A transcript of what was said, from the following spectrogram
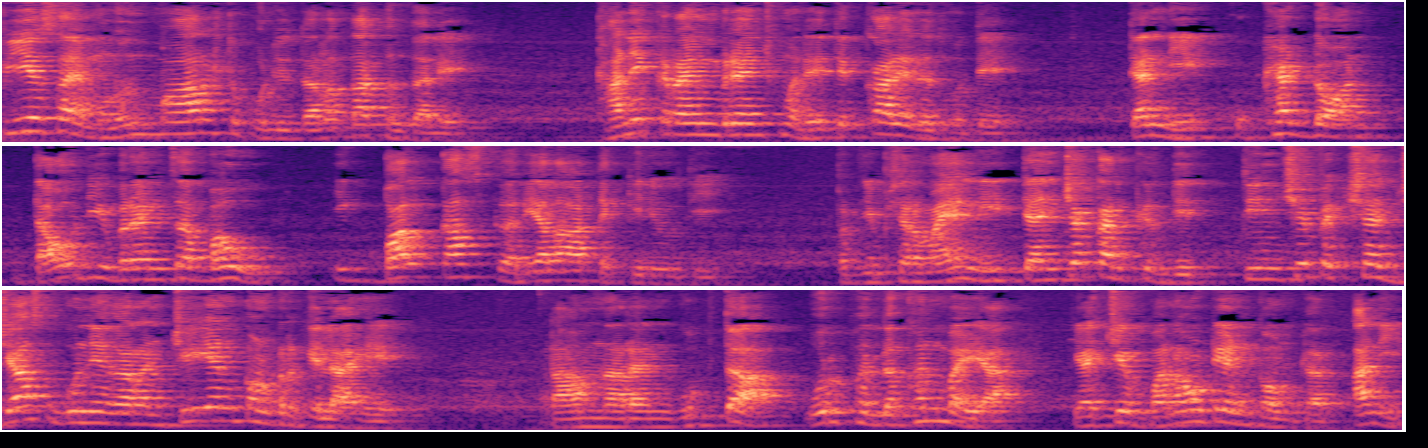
पी एस आय म्हणून महाराष्ट्र पोलीस दलात दाखल झाले. ठाणे क्राईम ब्रँचमध्ये ते कार्यरत होते. त्यांनी कुख्यात डॉन दाऊद इब्राहिमचा भाऊ इक्बाल कासकर याला अटक केली होती. प्रदीप शर्मा यांनी त्यांच्या कारकिर्दीत तीनशे पेक्षा जास्त गुन्हेगारांचे एन्काउंटर केलं आहे. रामनारायण गुप्ता उर्फ लखनबैया याचे बनावटी एन्काउंटर आणि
